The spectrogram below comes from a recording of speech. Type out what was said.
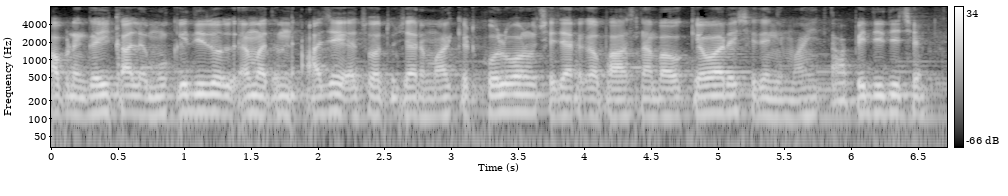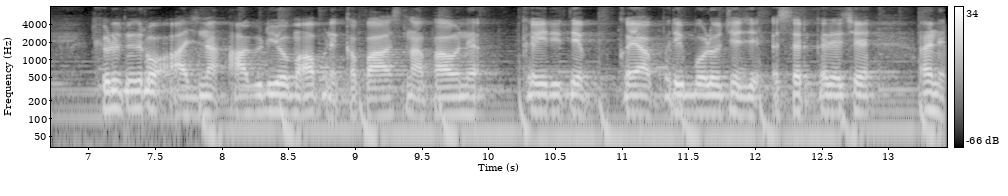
આપણે ગઈકાલે મૂકી દીધો. એમાં તમને આજે અથવા તો જ્યારે માર્કેટ ખોલવાનું છે ત્યારે કપાસના ભાવ કેવા રહેશે તેની માહિતી આપી દીધી છે. ખેડૂત મિત્રો, આજના આ વિડીયોમાં આપણે કપાસના ભાવને કઈ રીતે કયા પરિબળો છે જે અસર કરે છે અને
